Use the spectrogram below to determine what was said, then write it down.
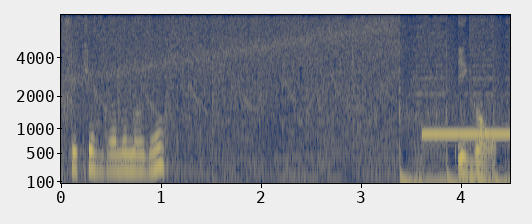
Przyciągamy nogi. I go.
